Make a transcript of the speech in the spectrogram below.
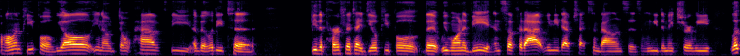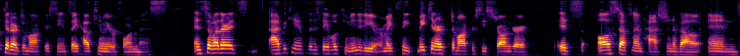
fallen people. We all you know don't have the ability to be the perfect ideal people that we want to be. And so for that, we need to have checks and balances and we need to make sure we look at our democracy and say, how can we reform this? And so whether it's advocating for the disabled community or making making our democracy stronger, it's all stuff that I'm passionate about and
